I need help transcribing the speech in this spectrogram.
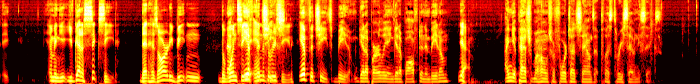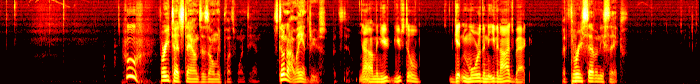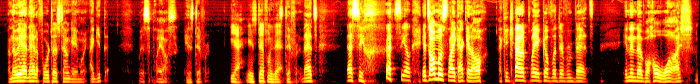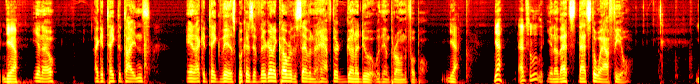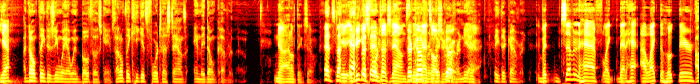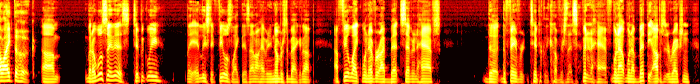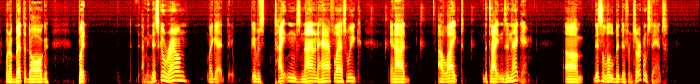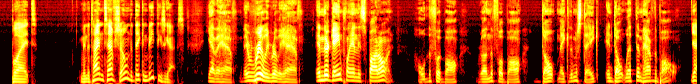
I mean you, you've got a 6 seed that has already beaten the Now, 1 seed and the, 3 seed. If the Chiefs beat them, get up early and get up often and beat them, Yeah. I can get Patrick Mahomes for four touchdowns at plus three seventy six. Whew. Three touchdowns is only plus one ten. Still not laying juice, but still. No, I mean you you still getting more than even odds back. But three seventy six. I know he hadn't had a four touchdown game. I get that, but it's the playoffs. and It's different. Yeah, it's definitely that. It's different. That's that's the that's the. only- It's almost like I could all I could kind of play a couple of different bets, and then the whole wash. Yeah. You know, I could take the Titans, and I could take this because if they're going to cover the seven and a half, they're going to do it with him throwing the football. Yeah. Yeah, absolutely. You know, that's that's the way I feel. Yeah. I don't think there's any way I win both those games. I don't think he gets four touchdowns and they don't cover though. No, I don't think so. That's not. If- he gets four touchdowns, they're then covering. that's all they're she wrote. covering. Yeah. Yeah. I think they're covering. But seven and a half, like that. Ha- I like the hook there. I like the hook. Um, but I will say this: typically, like, at least it feels like this. I don't have any numbers to back it up. I feel like whenever I bet seven and a halfs, the the favorite typically covers that seven and a half. When I when I bet the opposite direction, when I bet the dog, but I mean this go round, like I, it was Titans nine and a half last week, and I I liked the Titans in that game. Um, this is a little bit different circumstance, but I mean the Titans have shown that they can beat these guys. Yeah, they have. They really, really have. And their game plan is spot on. Hold the football, run the football, don't make the mistake, and don't let them have the ball. Yeah,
